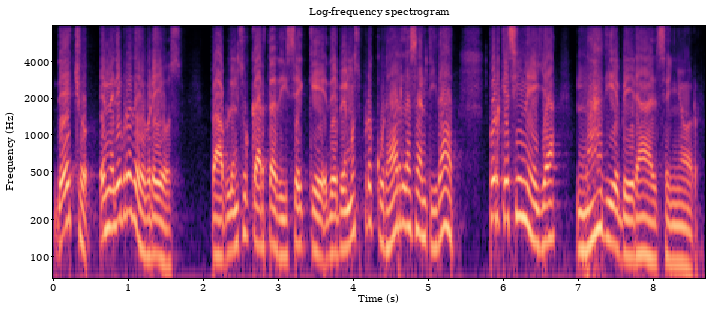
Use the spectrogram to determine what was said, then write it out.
De hecho, en el libro de Hebreos, Pablo en su carta dice que debemos procurar la santidad, porque sin ella nadie verá al Señor.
